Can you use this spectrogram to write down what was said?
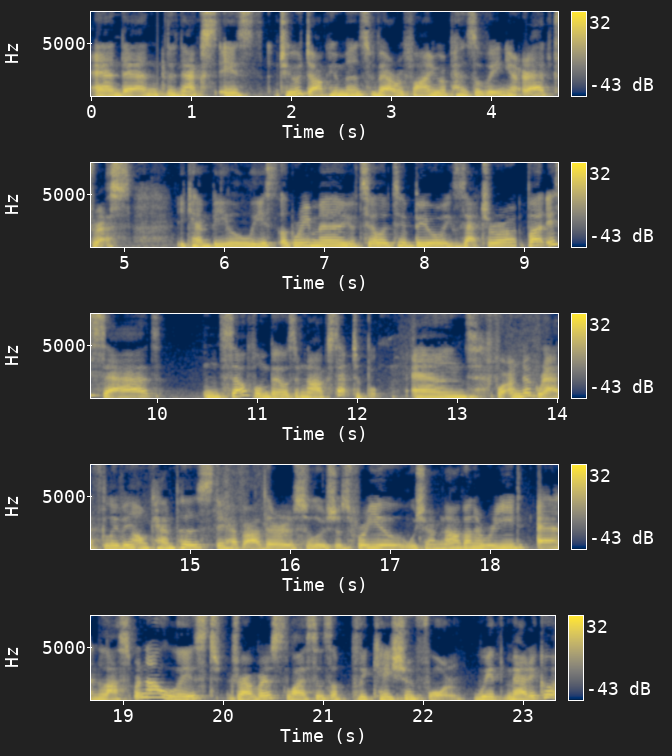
And then the next is two documents verifying your Pennsylvania address. It can be lease agreement, utility bill, etc. But it said mm, cell phone bills are not acceptable. And for undergrads living on campus, they have other solutions for you, which I'm not gonna read. And last but not least, driver's license application form with medical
